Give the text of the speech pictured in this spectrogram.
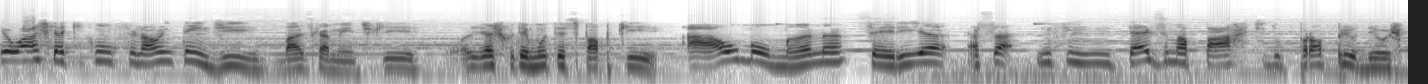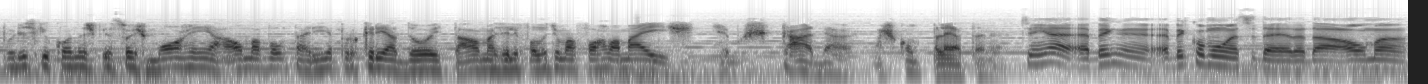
Eu acho que aqui com o final eu entendi, basicamente, que eu já escutei muito esse papo que a alma humana seria essa infinitésima parte do próprio Deus. Por isso que quando as pessoas morrem, a alma voltaria pro Criador e tal. Mas ele falou de uma forma mais rebuscada, mais completa, né? Sim, é, é, bem, é bem comum essa ideia né, da alma.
